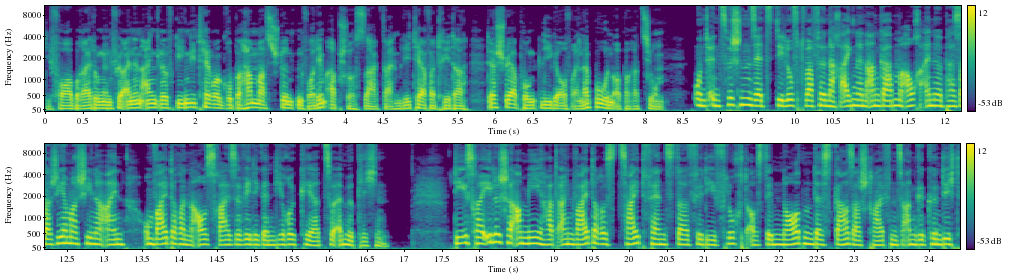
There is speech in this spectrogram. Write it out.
Die Vorbereitungen für einen Angriff gegen die Terrorgruppe Hamas stünden vor dem Abschluss, sagte ein Militärvertreter. Der Schwerpunkt liege auf einer Bodenoperation. Und inzwischen setzt die Luftwaffe nach eigenen Angaben auch eine Passagiermaschine ein, um weiteren Ausreisewilligen die Rückkehr zu ermöglichen. Die israelische Armee hat ein weiteres Zeitfenster für die Flucht aus dem Norden des Gazastreifens angekündigt.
